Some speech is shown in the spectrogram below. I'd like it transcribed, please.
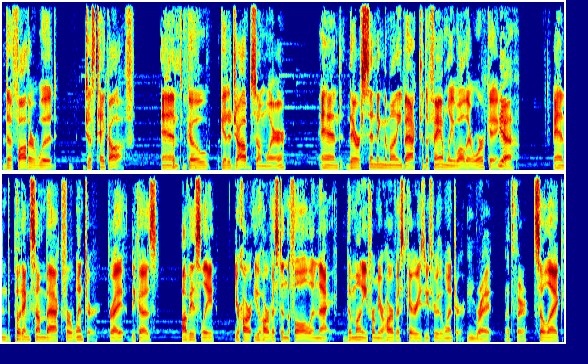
the father would just take off and go get a job somewhere and they're sending the money back to the family while they're working Yeah. and putting some back for winter, right? Because obviously your har- you harvest in the fall and that the money from your harvest carries you through the winter. Right. That's fair. So like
